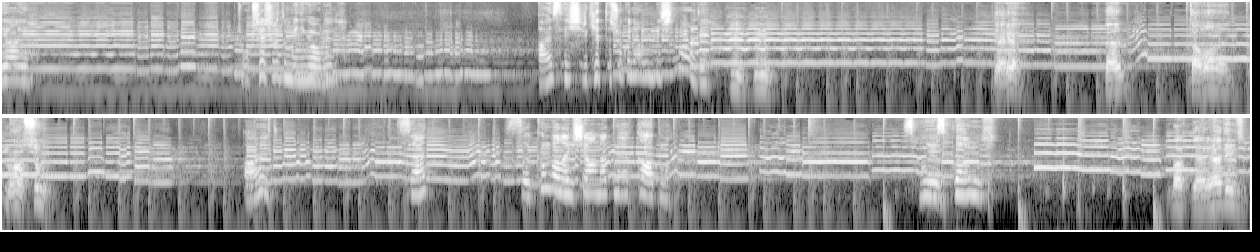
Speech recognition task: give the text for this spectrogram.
Derya'ya. Çok şaşırdım beni gördüğüne. Ay senin şirkette çok önemli bir işin vardı. Derya, ben tamamen masumum. Ahmet. Sen sakın bana bir şey anlatmaya kalkma. Sana yazıklar olsun. Bak Derya Deniz'im,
